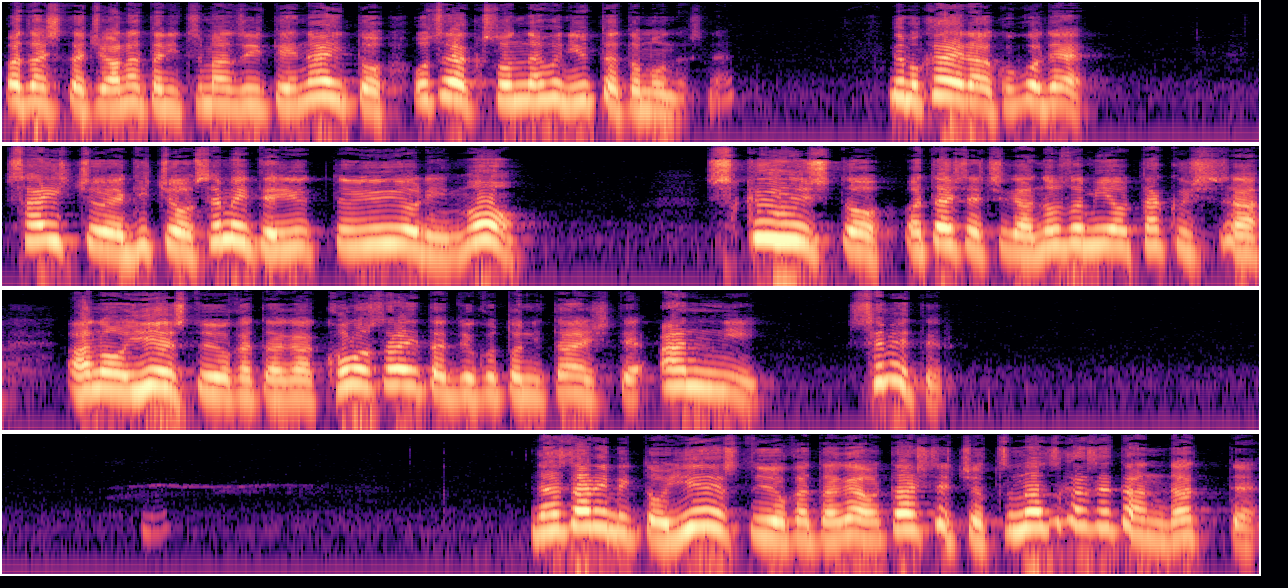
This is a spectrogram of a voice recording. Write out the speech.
私たちはあなたにつまずいていないとおそらくそんなふうに言ったと思うんですね。でも彼らはここで最長や議長を責めているというよりも救い主と私たちが望みを託したあのイエスという方が殺されたということに対して暗に責めてる。ナザレ人イエスという方が私たちをつまずかせたんだって。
